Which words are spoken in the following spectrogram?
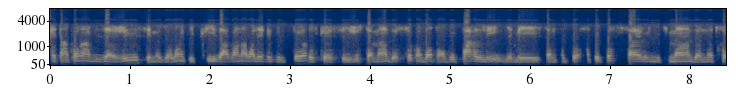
être encore envisagées. Ces mesures-là ont été prises avant d'avoir les résultats, parce que c'est justement de ça dont on veut parler, mais ça ne peut pas, ça peut pas se faire uniquement de notre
